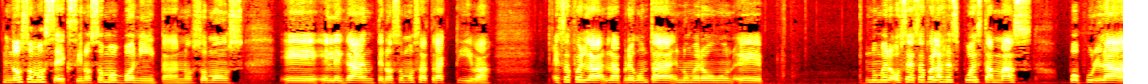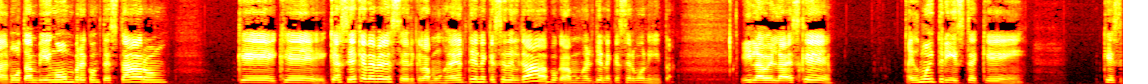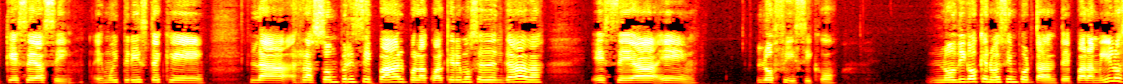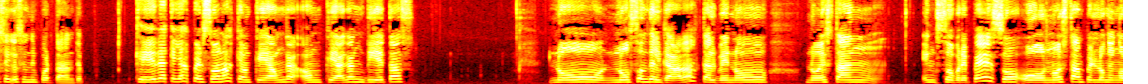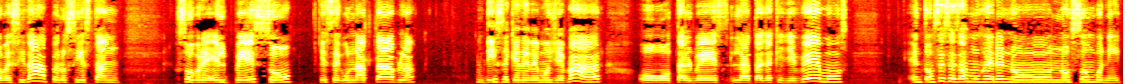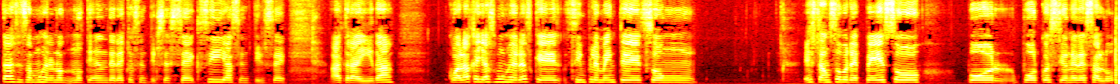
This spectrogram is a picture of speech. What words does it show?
no somos sexy, no somos bonita, no somos eh, elegante, no somos atractiva. Esa fue la, la pregunta número uno, número, o sea, esa fue la respuesta más popular. Como también hombres contestaron que, que, que así es que debe de ser, que la mujer tiene que ser delgada porque la mujer tiene que ser bonita. Y la verdad es que es muy triste que, que, que sea así. Es muy triste que la razón principal por la cual queremos ser delgada eh, sea eh, lo físico. No digo que no es importante, para mí lo sigue siendo importante. Que es de aquellas personas que aunque, aunque hagan dietas no, no son delgadas, tal vez no, no están en sobrepeso o no están, perdón, en obesidad, pero sí están sobre el peso que según la tabla dice que debemos llevar o tal vez la talla que llevemos entonces esas mujeres no, no son bonitas, esas mujeres no, no tienen derecho a sentirse sexy, a sentirse atraída. ¿Cuál aquellas mujeres que simplemente son están sobrepeso por, por cuestiones de salud?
